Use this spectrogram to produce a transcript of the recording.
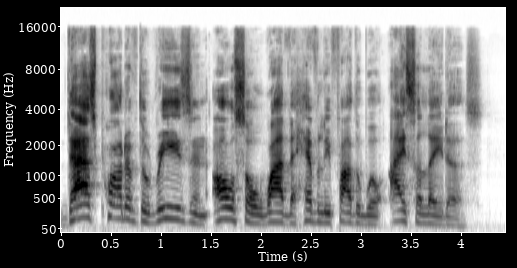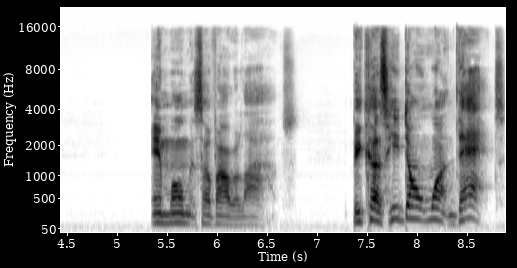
that's part of the reason also why the Heavenly Father will isolate us in moments of our lives. Because he don't want that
